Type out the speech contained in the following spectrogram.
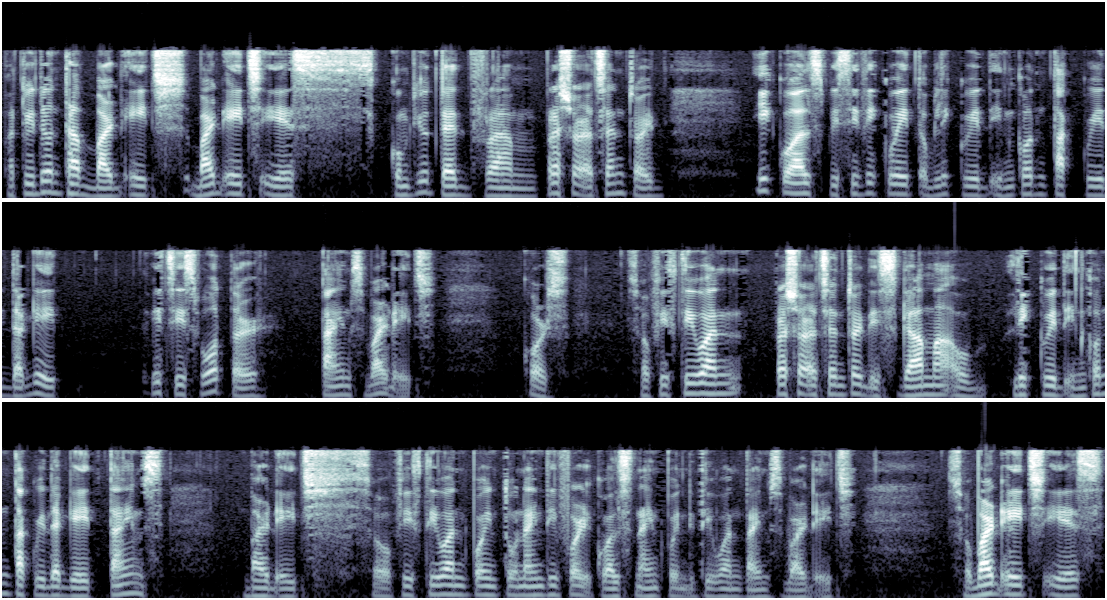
But we don't have barred H. Barred H is computed from pressure at centroid equals specific weight of liquid in contact with the gate, which is water times barred H. Of course, so 51 pressure at centroid is gamma of liquid in contact with the gate times barred H. So 51.294 equals 9.81 times barred H. So barred H is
